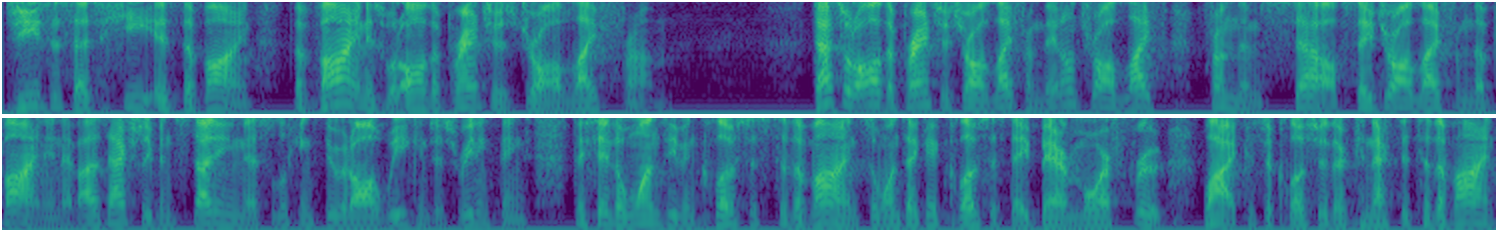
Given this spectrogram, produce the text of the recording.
Jesus says He is the vine. The vine is what all the branches draw life from. That's what all the branches draw life from. They don't draw life from themselves. They draw life from the vine. And if I was actually been studying this, looking through it all week and just reading things, they say the ones even closest to the vines, the ones that get closest, they bear more fruit. Why? Because the closer they're connected to the vine,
